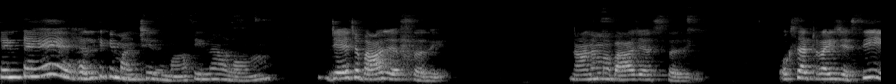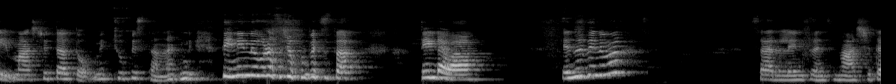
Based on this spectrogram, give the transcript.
తింటే హెల్త్కి మంచిది మా తినాలా? జేజ బాగా చేస్తుంది. నానమ్మ బాగా చేస్తుంది. ఒకసారి ట్రై చేసి మా అశ్రితతో మీకు చూపిస్తానండి. తినింది కూడా చూపిస్తా. తింటావా? ఎందుకు తినవా? సరేలేండి ఫ్రెండ్స్ మా అర్షిత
